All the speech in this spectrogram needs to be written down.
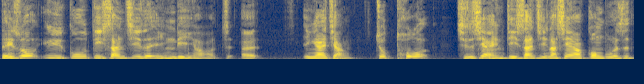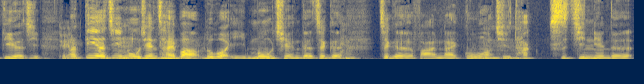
等于说预估第三季的盈利哈，呃应该讲就拖。其实现在已经第三季，那现在要公布的是第二季。那第二季目前财报，如果以目前的这个这个法人来估哈，其实它是今年的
